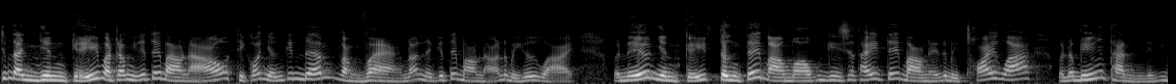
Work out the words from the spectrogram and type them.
chúng ta nhìn kỹ vào trong những cái tế bào não, thì có những cái đếm vàng vàng, đó là cái tế bào não nó bị hư hoại. Và nếu nhìn kỹ từng tế bào một, thì sẽ thấy tế bào này nó bị thoái hóa và nó biến thành những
